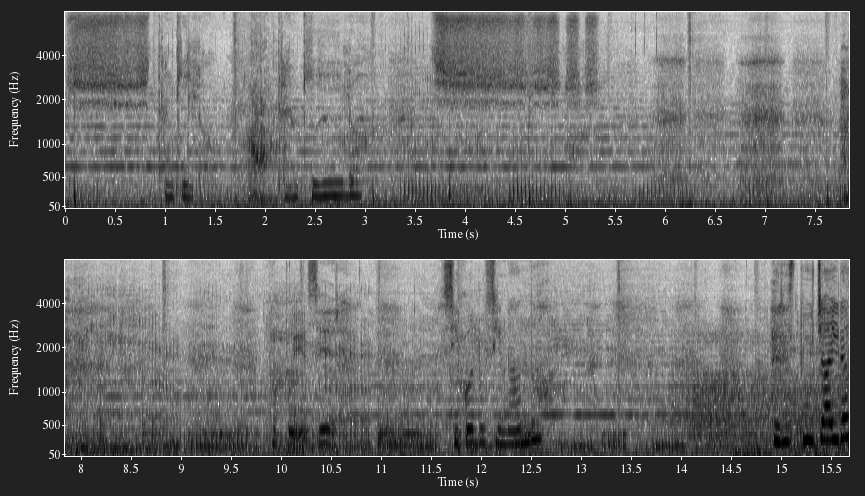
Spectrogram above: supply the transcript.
Shh, tranquilo. Tranquilo. Shh. Ser. ¿Sigo alucinando? ¿Eres tú, Jaira?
